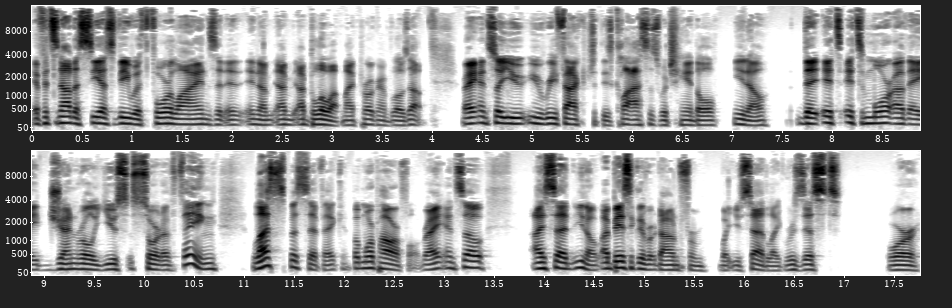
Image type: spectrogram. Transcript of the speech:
If it's not a csv with four lines and, and I'm- i blow up. My program blows up right? And so you you refactor to these classes which handle you know the, it's it's more of a general use sort of thing less specific but more powerful right? And so i said you know i basically wrote down from what you said like resist or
